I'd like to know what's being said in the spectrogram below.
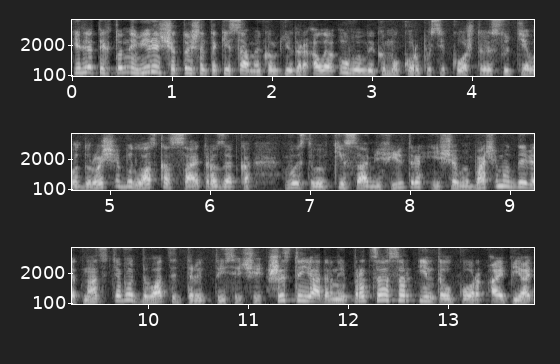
І для тих, хто не вірить, що точно такий самий комп'ютер, але у великому корпусі коштує суттєво дорожче, будь ласка, сайт Розетка виставив ті самі фільтри. І що ми бачимо 19 або 23 тисячі. Шестиядерний процесор Intel Core i5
